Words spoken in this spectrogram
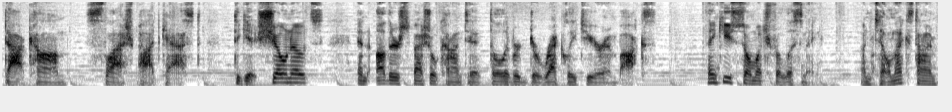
dot com slash podcast to get show notes and other special content delivered directly to your inbox. Thank you so much for listening. Until next time.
